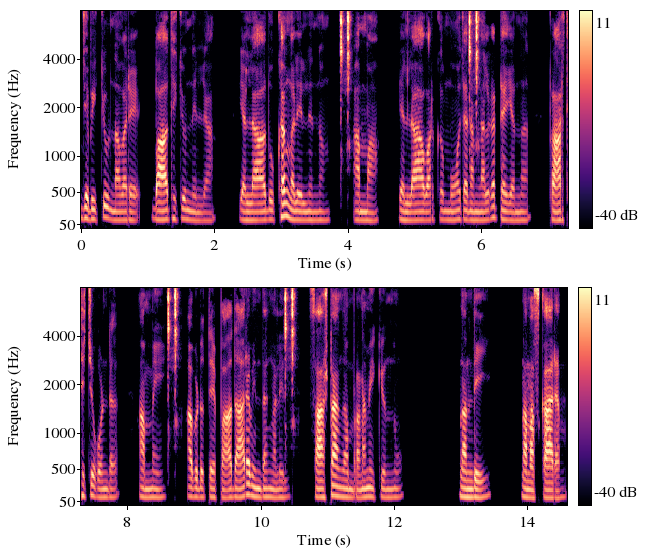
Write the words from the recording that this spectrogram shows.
ജപിക്കുന്നവരെ ബാധിക്കുന്നില്ല. എല്ലാ ദുഃഖങ്ങളിൽ നിന്നും അമ്മ എല്ലാവർക്കും മോചനം നൽകട്ടെ എന്ന് പ്രാർത്ഥിച്ചുകൊണ്ട് അമ്മേ അവിടുത്തെ പാതാരവിന്ദങ്ങളിൽ സാഷ്ടാംഗം പ്രണമിക്കുന്നു. നന്ദി. നമസ്കാരം.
